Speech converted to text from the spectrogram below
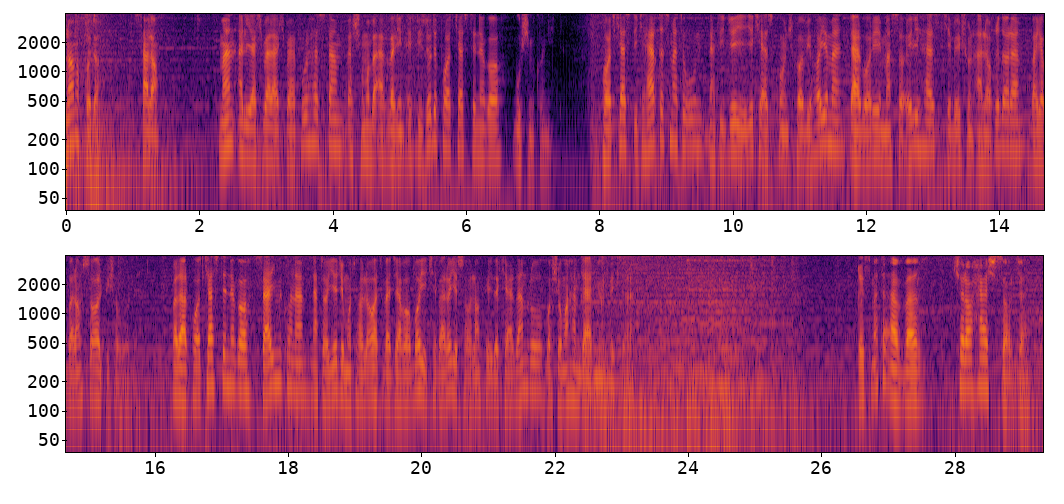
نام خدا. سلام. من علی اکبر اکبرپور هستم و شما به اولین اپیزود پادکست نگاه گوش می‌کنید. پادکستی که هر قسمت اون نتیجه یکی از کنجکاوی های من درباره مسائلی هست که بهشون علاقه دارم و یا برام سوال پیش آورده. و در پادکست نگاه سعی می‌کنم نتایج مطالعات و جوابایی که برای سوالان پیدا کردم رو با شما هم در میون بگذارم. قسمت اول چرا هشت سال جنگ؟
